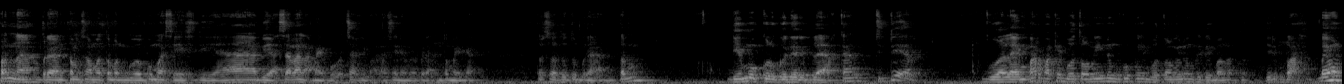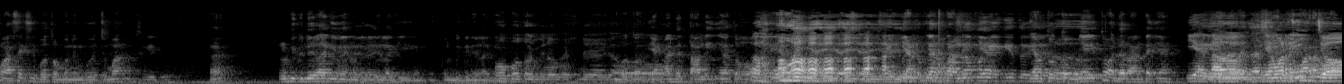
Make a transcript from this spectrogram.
pernah berantem sama temen gue gue masih SD ya biasa lah namanya bocah gimana sih namanya berantem ya kan? Terus waktu itu berantem dia mukul gue dari belakang jeder. Gue lempar pakai botol minum gue punya botol minum gede banget tuh. Jadi plas memang plastik sih botol minum gue cuman segitu. Hah? Lebih gede lagi men lebih gede lagi lebih gede lagi. Oh botol minum SD botol yang ada talinya tuh. Oh iya iya iya iya yang yang talinya kayak gitu, yang gitu. tutupnya itu ada rantainya iya Iya, tahu yang warna hijau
